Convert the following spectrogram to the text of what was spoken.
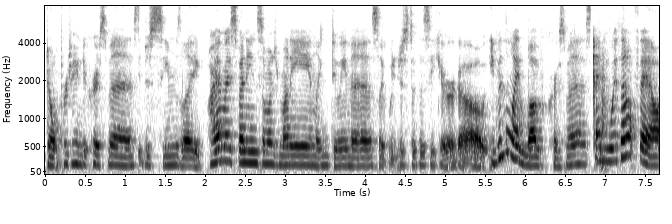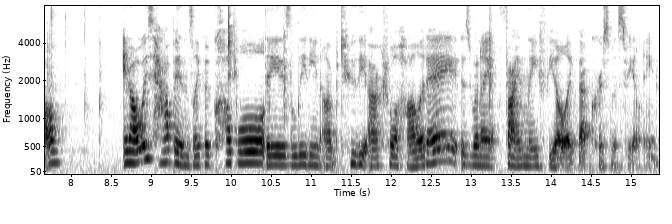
don't pertain to Christmas. It just seems like, why am I spending so much money and like doing this? Like we just did this a year ago. Even though I love Christmas and without fail, it always happens like a couple days leading up to the actual holiday is when I finally feel like that Christmas feeling.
